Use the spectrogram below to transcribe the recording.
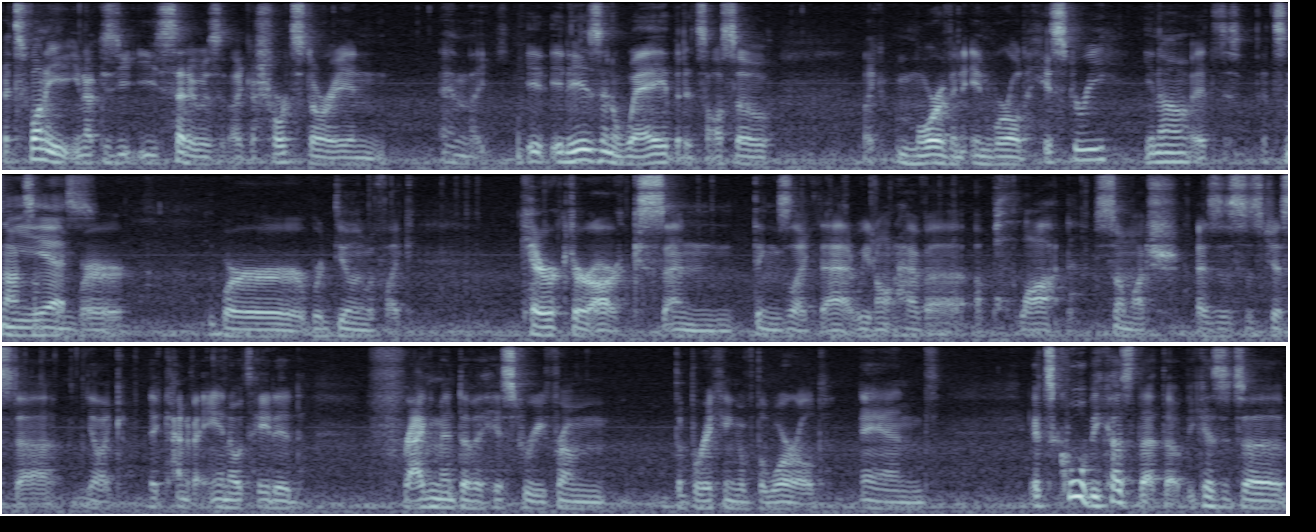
It's funny, you know, because you, you said it was like a short story, and and like it, it is in a way, but it's also like more of an in-world history. You know, it's it's not Yes. something where we're we're dealing with like character arcs and things like that. We don't have a, a plot so much as this is just a you know, like a kind of annotated fragment of a history from the breaking of the world, and it's cool because of that though, because it's a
